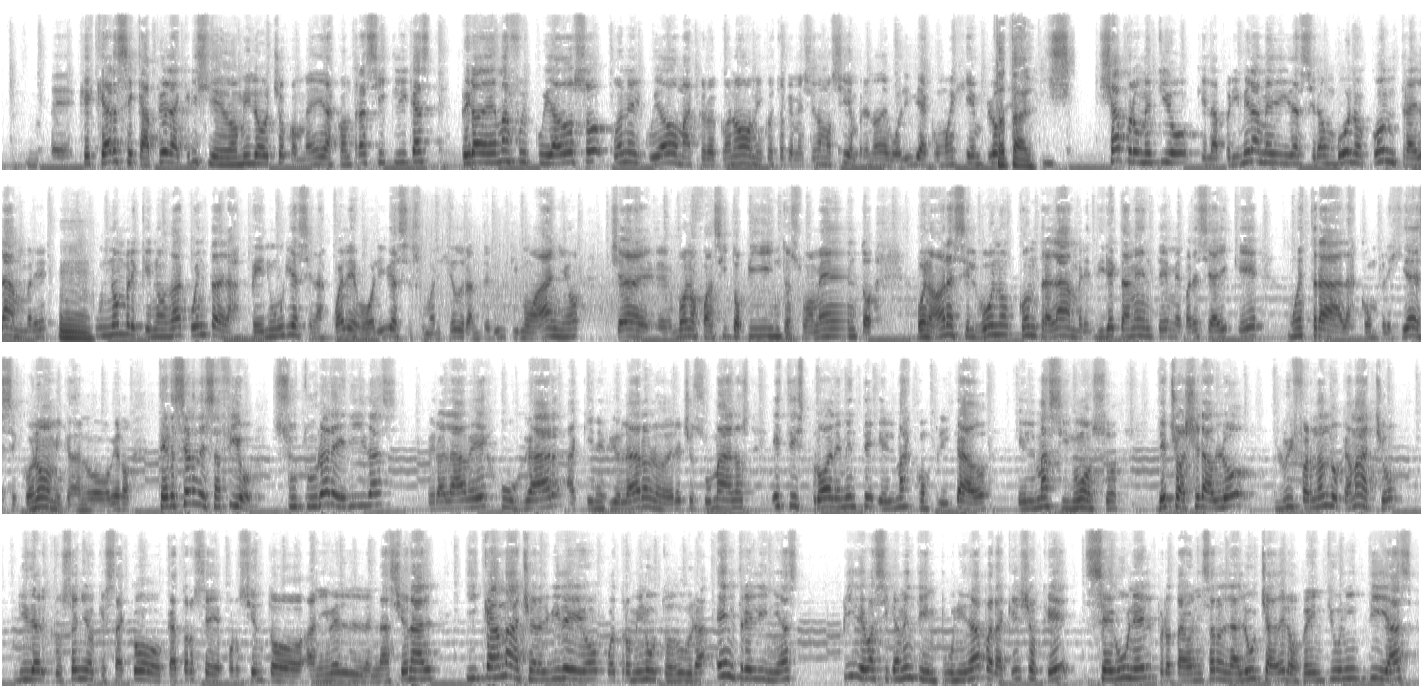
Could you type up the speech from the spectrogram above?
eh, que es que Arce capeó la crisis de 2008 con medidas contracíclicas, pero además fue cuidadoso con el cuidado macroeconómico, esto que mencionamos siempre, ¿no? De Bolivia como ejemplo. Total. Y ya prometió que la primera medida será un bono contra el hambre, Mm. un nombre que nos da cuenta de las penurias en las cuales Bolivia se sumergió durante el último año. Ya eh, el bono Juancito Pinto en su momento. Bueno, ahora es el bono contra el hambre directamente. Me parece ahí que muestra las complejidades económicas del nuevo gobierno. Tercer desafío, suturar heridas, pero a la vez juzgar a quienes violaron los derechos humanos. Este es probablemente el más complicado, el más sinuoso. De hecho, ayer habló Luis Fernando Camacho, líder cruceño que sacó 14% a nivel nacional. Y Camacho en el video, cuatro minutos dura, entre líneas, pide básicamente impunidad para aquellos que, según él, protagonizaron la lucha de los 21 días.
